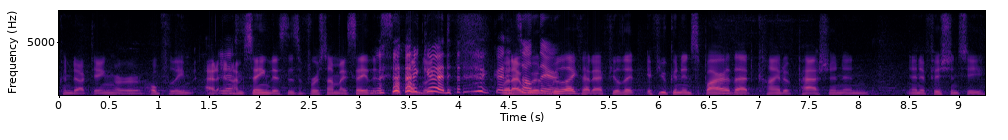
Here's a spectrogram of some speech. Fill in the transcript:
conducting, or hopefully, and and I'm saying this, this is the first time I say this. public, good. Good. but I would there. really like that. I feel that if you can inspire that kind of passion and, and efficiency,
